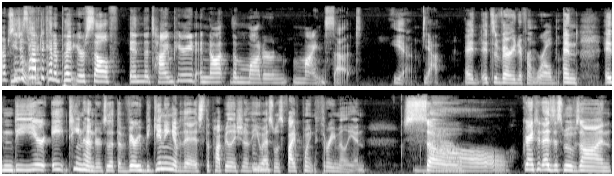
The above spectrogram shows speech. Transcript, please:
Absolutely. You just have to kind of put yourself in the time period and not the modern mindset. Yeah. Yeah. It, it's a very different world. And in the year 1800, so at the very beginning of this, the population of the mm-hmm. US was 5.3 million. So, wow. granted, as this moves on,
